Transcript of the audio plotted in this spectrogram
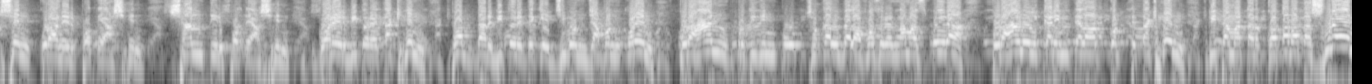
আসেন, কোরআনের পথে আসেন, শান্তির পথে আসেন, ঘরের ভিতরে থাকেন, পর্দার ভিতরে থেকে জীবন যাপন করেন, কোরআন প্রতিদিন সকালবেলা ফজরের নামাজ পড়া, কোরআনুল কারীম তেলাওয়াত করতে থাকেন, পিতামাতার কথাবার্তা শুনেন,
